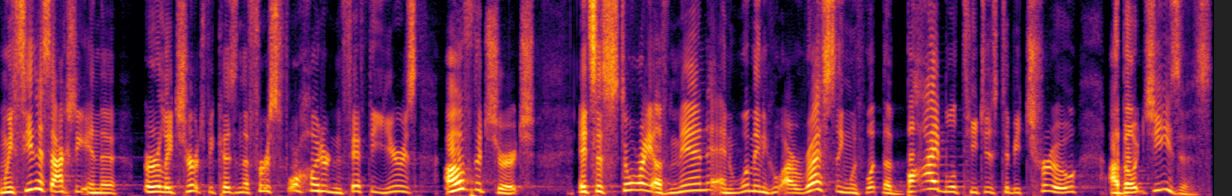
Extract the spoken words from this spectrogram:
And we see this actually in the early church because in the first 450 years of the church, It's a story of men and women who are wrestling with what the Bible teaches to be true about Jesus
